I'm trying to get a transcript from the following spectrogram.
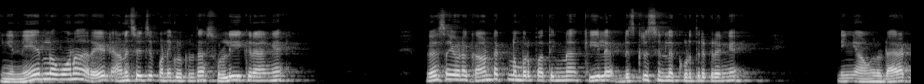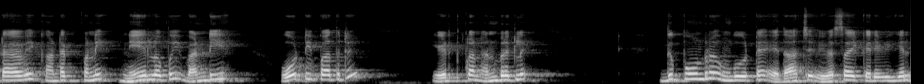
நீங்கள் நேரில் போனால் ரேட் அனுசரித்து பண்ணி கொடுக்குறதா சொல்லியிருக்கிறாங்க. விவசாயியோட காண்டாக்ட் நம்பர் பார்த்தீங்கன்னா கீழே டிஸ்கிரிப்ஷனில் கொடுத்துருக்குறேங்க. நீங்கள் அவங்கள டைரெக்டாகவே காண்டாக்ட் பண்ணி நேரில் போய் வண்டியை ஓட்டி பார்த்துட்டு எடுத்துக்கலாம் நண்பர்களே. இது போன்ற உங்கள்கிட்ட ஏதாச்சும் விவசாய கருவிகள்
